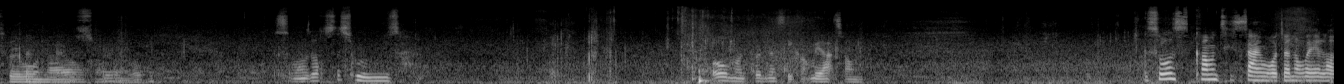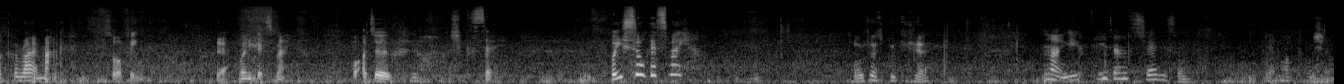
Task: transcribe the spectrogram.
Screw or Screw. nails. I don't know what it is. Someone's lost the screws. Oh my goodness, he got me that song. Someone's commented saying, well, I don't know where like a right Mac sort of thing. Yeah. When he gets me. But I do, you know, as you can see. But he still gets me. clothes. That's good to share. No, you, you don't have to share this one. Get my permission.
